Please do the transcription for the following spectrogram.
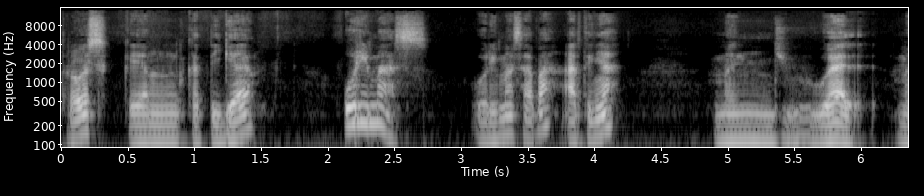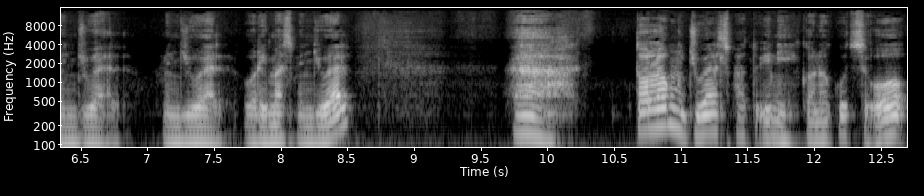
Terus ke yang ketiga urimas. Urimas apa artinya? Menjual. Menjual. Menjual. Urimas menjual. Ah tolong jual sepatu ini. Konokutsu o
